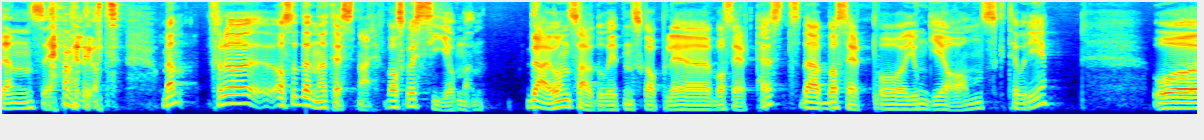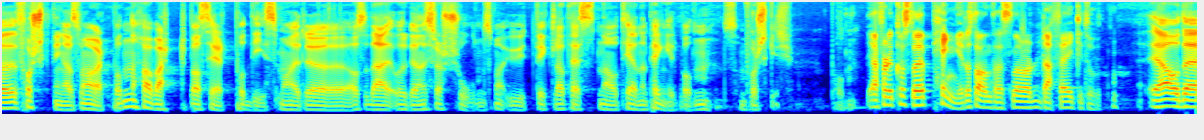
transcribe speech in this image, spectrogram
Den ser jeg veldig godt. Men for å, altså denne testen her, hva skal vi si om den? Det er jo en pseudovitenskapelig basert test. Det er basert på jungiansk teori. Og forskninga som har vært på den, har vært basert på de som har eh, Altså det er organisasjonen som har utvikla testen og tjener penger på den, som forsker på den. Ja, for det kosta penger å ta den testen, og det var derfor jeg ikke tok den. Ja, og det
